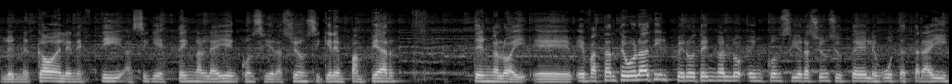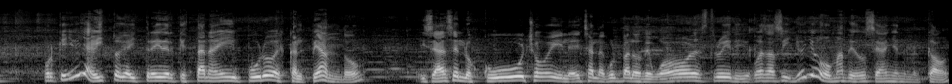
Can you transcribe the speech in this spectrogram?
el mercado del NFT, así que ténganlo ahí en consideración si quieren pampear. Ténganlo ahí. Eh, es bastante volátil, pero ténganlo en consideración si a ustedes les gusta estar ahí. Porque yo ya he visto que hay traders que están ahí puro escalpeando y se hacen los cuchos y le echan la culpa a los de Wall Street y cosas así. Yo llevo más de 12 años en el mercado,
